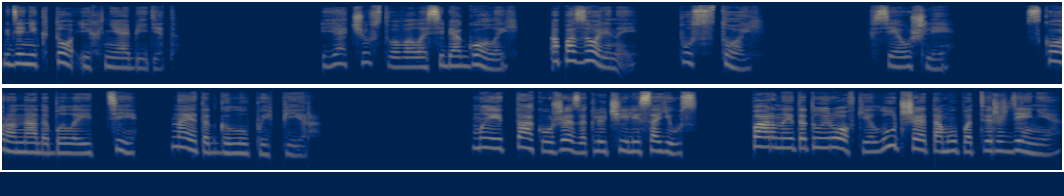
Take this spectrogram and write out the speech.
где никто их не обидит. Я чувствовала себя голой, опозоренной, пустой. Все ушли. Скоро надо было идти на этот глупый пир. Мы и так уже заключили союз. Парные татуировки — лучшее тому подтверждение.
